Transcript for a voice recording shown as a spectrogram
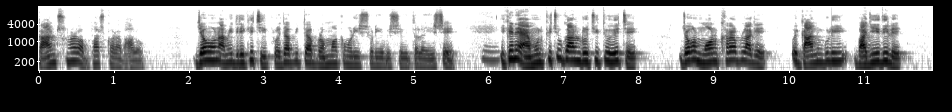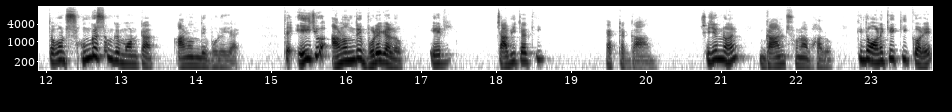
গান শোনার অভ্যাস করা ভালো। যেমন আমি দেখেছি প্রজাপিতা ব্রহ্মাকুমারী ঈশ্বরীয় বিশ্ববিদ্যালয়ে এসে এখানে এমন কিছু গান রচিত হয়েছে যখন মন খারাপ লাগে ওই গানগুলি বাজিয়ে দিলে তখন সঙ্গে সঙ্গে মনটা আনন্দে ভরে যায়। তা এই যে আনন্দে ভরে গেল এর চাবিটা কি? একটা গান। সেই জন্য গান শোনা ভালো। কিন্তু অনেকে কি করে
